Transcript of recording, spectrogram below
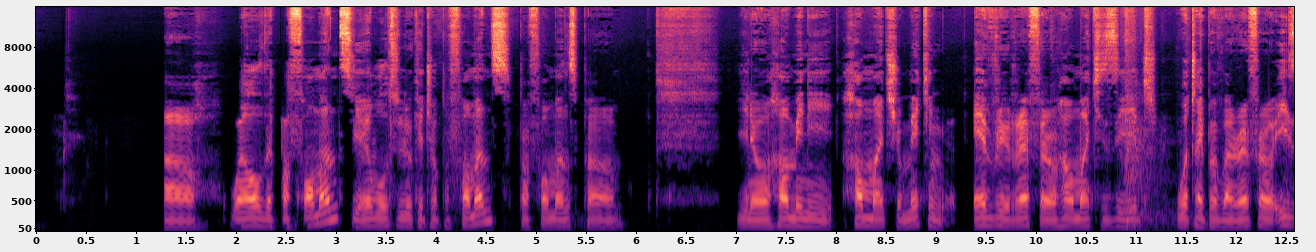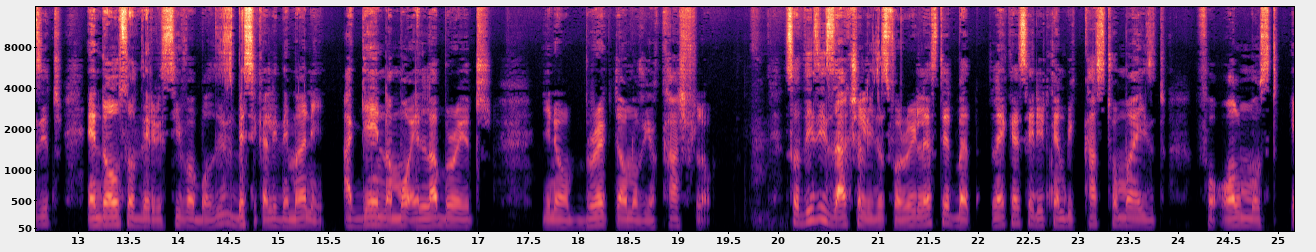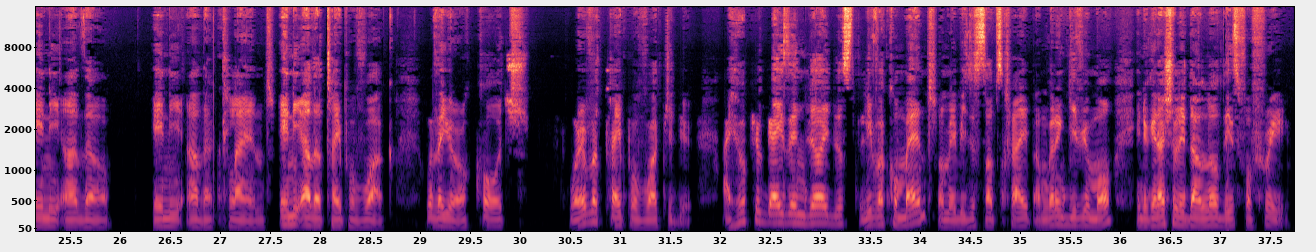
Uh well the performance, you're able to look at your performance, performance per you know how many how much you're making every referral how much is it what type of a referral is it and also the receivable this is basically the money again a more elaborate you know breakdown of your cash flow so this is actually just for real estate but like i said it can be customized for almost any other any other client any other type of work whether you're a coach whatever type of work you do. I hope you guys enjoy. Just leave a comment or maybe just subscribe. I'm going to give you more and you can actually download this for free.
